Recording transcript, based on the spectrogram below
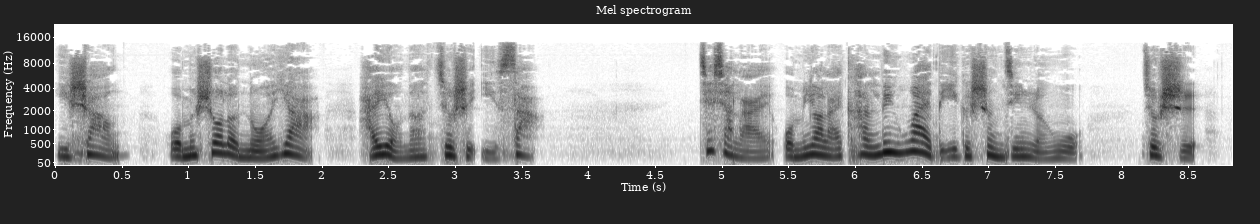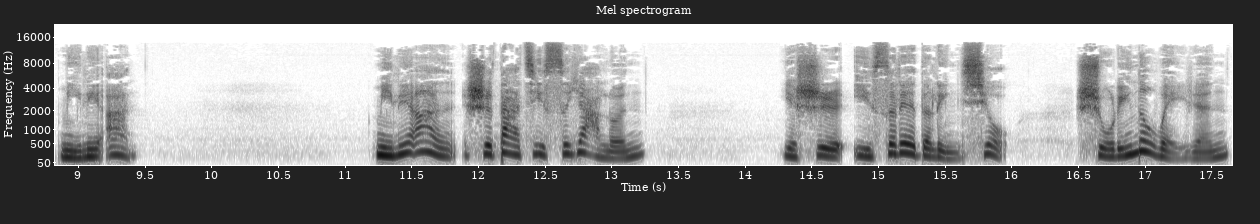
以上我们说了挪亚，还有呢就是以撒。接下来我们要来看另外的一个圣经人物，就是。米利安，米利安是大祭司亚伦，也是以色列的领袖，属灵的伟人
